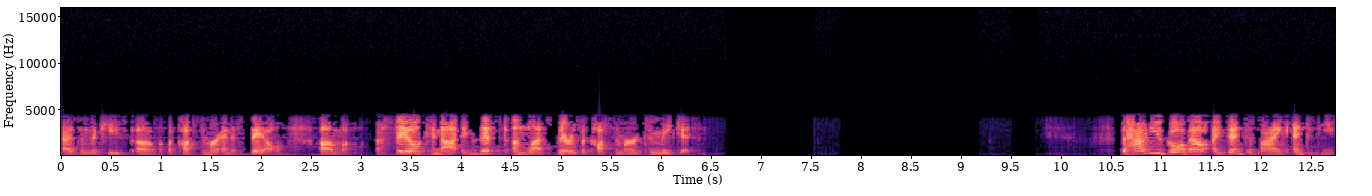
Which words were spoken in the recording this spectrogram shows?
as in the case of a customer and a sale. Um, a sale cannot exist unless there is a customer to make it. So how do you go about identifying entities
